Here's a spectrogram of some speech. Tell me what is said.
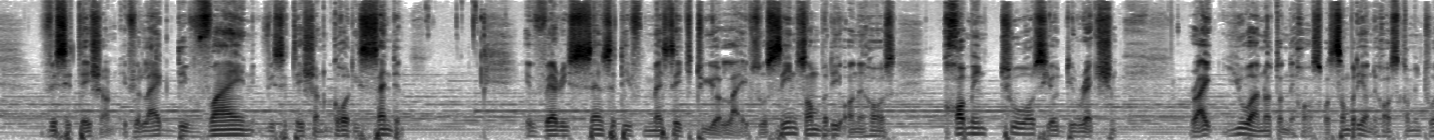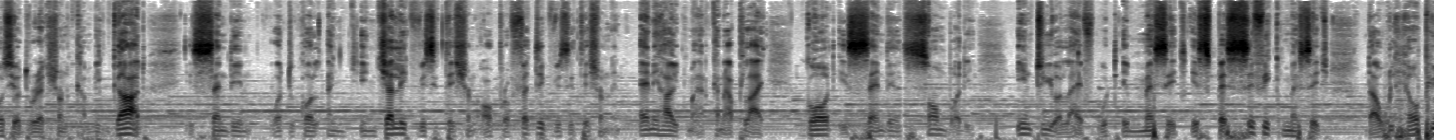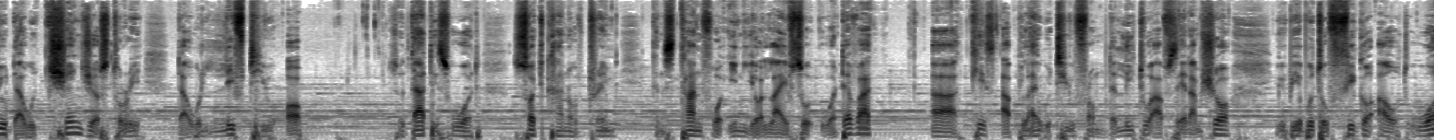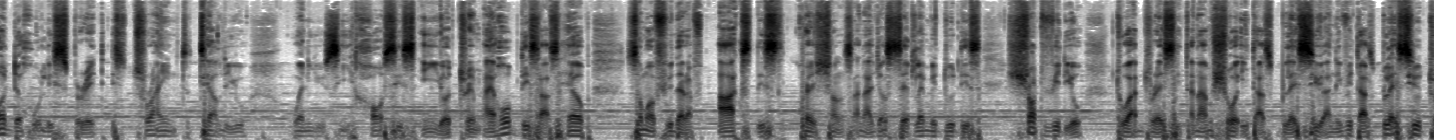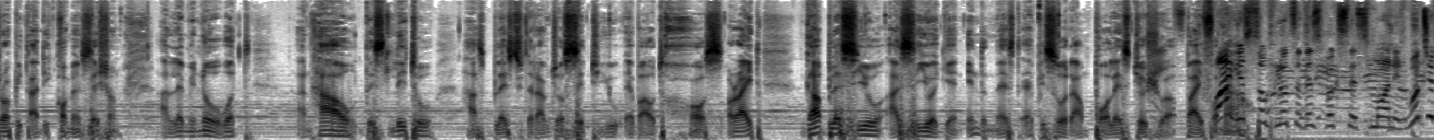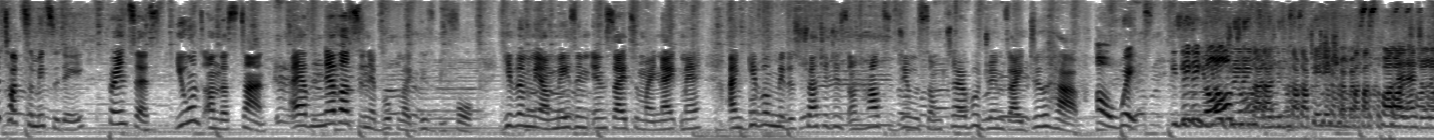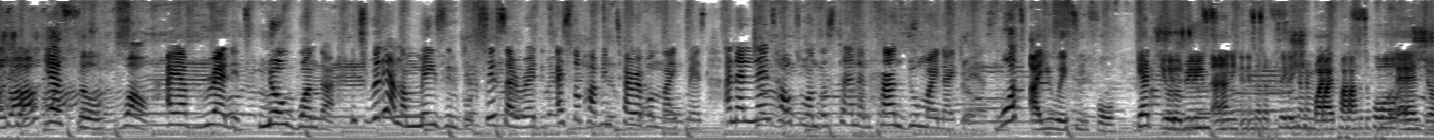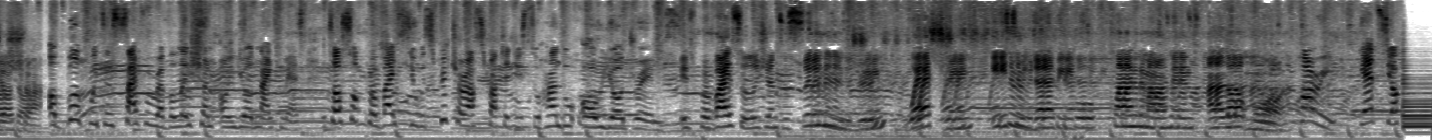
visitation. If you like divine visitation, God is sending a very sensitive message to your life. So seeing somebody on a horse coming towards your direction, right? You are not on the horse, but somebody on the horse coming towards your direction can be God is sending what to call an angelic visitation or prophetic visitation. And Anyhow, it might can apply. God is sending somebody into your life with a message, a specific message that will help you, that will change your story, that will lift you up. So that is what such kind of dream can stand for in your life. So whatever uh, case apply with you from the little I've said, I'm sure you'll be able to figure out what the Holy Spirit is trying to tell you when you see horses in your dream. I hope this has helped some of you that have asked these questions. And I just said, let me do this short video to address it. And I'm sure it has blessed you. And if it has blessed you, drop it at the comment section and let me know what and how this little has blessed you that I've just said to you about horse. All right. God bless you. I see you again in the next episode. I'm Paul S. Joshua. Bye for Why now. Why are you so glued to this book this morning? Won't you talk to me today? Princess, you won't understand. I have never seen a book like this before, giving me amazing insight to my nightmare and giving me the strategies on how to deal with some terrible dreams I do have. Oh wait, is, it, your dreams and interpretation by Pastor Paul S. Joshua? Yes, so. Wow, I have read it. No wonder. It's really an amazing book. Since I read it, I stopped having terrible nightmares, and I learned how to understand and handle my nightmares. What are you waiting for? Get Your Dreams and Interpretation by Pastor Paul S. Joshua. A book with insightful revelation on your nightmares. It also provides you with scriptural strategies to handle all your dreams. It provides solutions to swimming in the dream, wet dreams, eating with dead people, climbing mountains, and a lot more. Hurry, get your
